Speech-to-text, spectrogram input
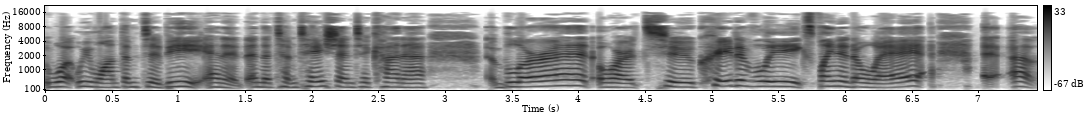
what we want them to be, and it, and the temptation to kind of blur it or to creatively explain it away. Uh, uh,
